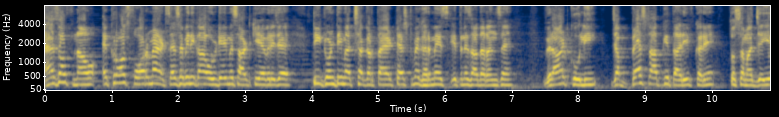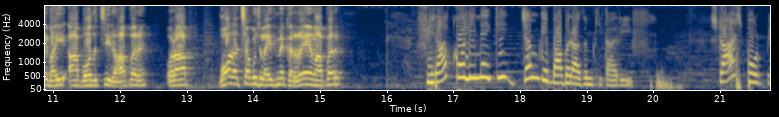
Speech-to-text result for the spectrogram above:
as of now across formats ऐसे भी नहीं कहा ओडीआई में साठ की एवरेज है टी ट्वेंटी में अच्छा करता है टेस्ट में घर में इतने ज़्यादा रन हैं। विराट कोहली, जब बेस्ट आपकी तारीफ़ करें तो समझ जाइए भाई, आप बहुत अच्छी राह पर हैं, और आप बहुत अच्छा कुछ लाइफ में कर रहे हैं वहाँ पर। विराट कोहली ने की जम के बाबर आज़म की तारीफ़। स्टार स्पोर्ट पे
